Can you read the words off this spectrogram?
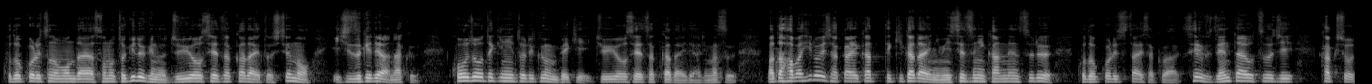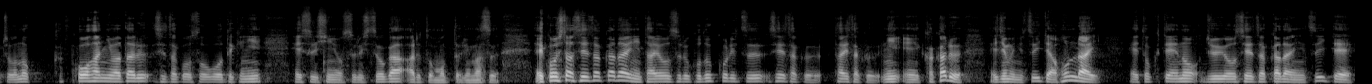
孤独孤立の問題はその時々の重要政策課題としての位置づけではなく、恒常的に取り組むべき重要政策課題であります。また、幅広い社会的課題に密接に関連する孤独孤立対策は、政府全体を通じ、各省庁の広範にわたる政策を総合的に推進をする必要があると思っております。こうした政策課題に対応する孤独孤立政策対策にかかる事務については、本来、特定の重要政策課題について、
